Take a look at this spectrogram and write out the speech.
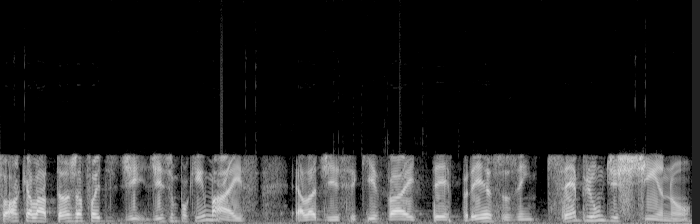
só que a Latam já foi disse um pouquinho mais. Ela disse que vai ter preços em sempre um destino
